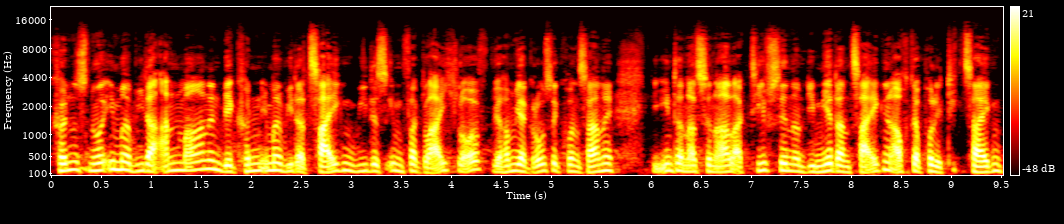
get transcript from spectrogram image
können es nur immer wieder anmahnen. Wir können immer wieder zeigen, wie das im Vergleich läuft. Wir haben ja große Konzerne, die international aktiv sind und die mir dann zeigen, auch der Politik zeigen,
